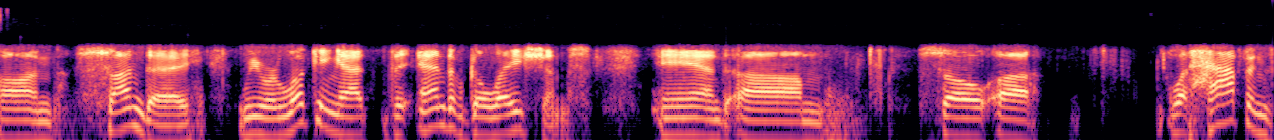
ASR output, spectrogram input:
on Sunday, we were looking at the end of Galatians. And um, so uh, what happens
